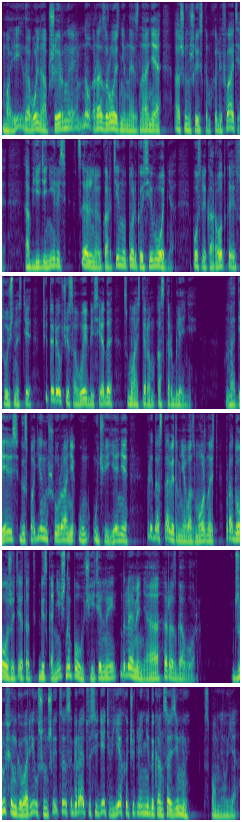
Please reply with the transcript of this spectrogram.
Мои довольно обширные, но разрозненные знания о шиншийском халифате объединились в цельную картину только сегодня – после короткой, в сущности, четырехчасовой беседы с мастером оскорблений. Надеюсь, господин Шурани Ум Учиени предоставит мне возможность продолжить этот бесконечно поучительный для меня разговор. Джуфин говорил, шиншийцы собираются сидеть в Ехо чуть ли не до конца зимы, вспомнил я.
